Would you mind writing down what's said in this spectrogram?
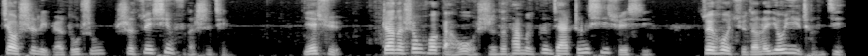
教室里边读书是最幸福的事情。”也许这样的生活感悟使得他们更加珍惜学习，最后取得了优异成绩。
